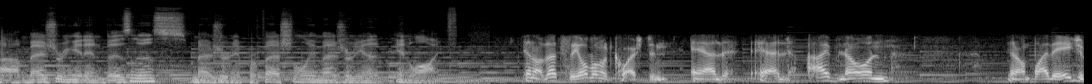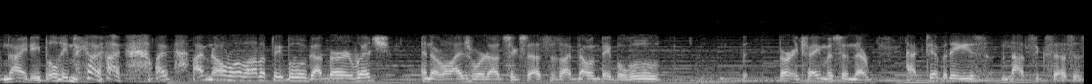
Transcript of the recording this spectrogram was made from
Uh, measuring it in business, measuring it professionally, measuring it in life. You know, that's the ultimate question, and and I've known you know, by the age of 90, believe me, I, I, I've known a lot of people who got very rich and their lives were not successes. I've known people who very famous in their activities, not successes.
